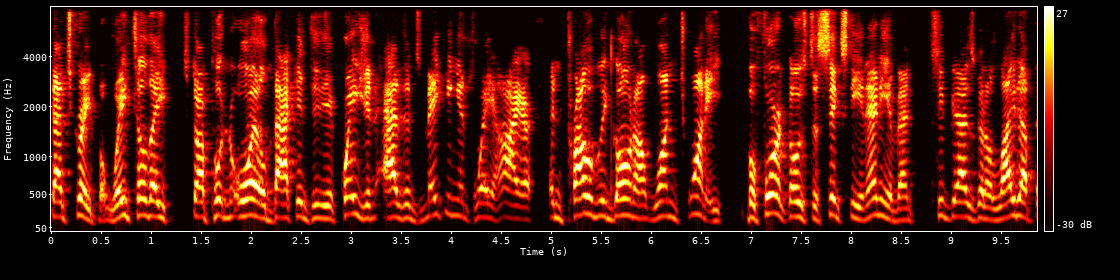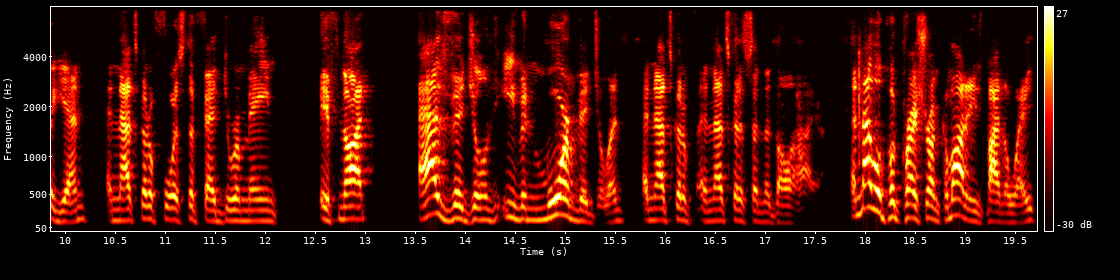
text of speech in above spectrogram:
that's great. But wait till they start putting oil back into the equation as it's making its way higher and probably going on 120 before it goes to 60 in any event. CPI is going to light up again, and that's going to force the Fed to remain, if not as vigilant, even more vigilant, and that's going to and that's going to send the dollar higher. And that will put pressure on commodities, by the way.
